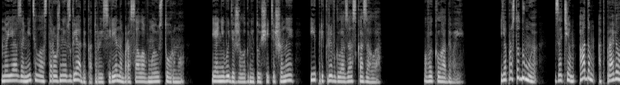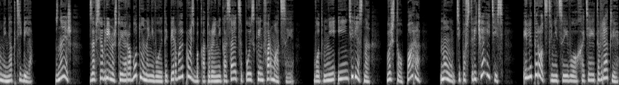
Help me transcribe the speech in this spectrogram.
но я заметила осторожные взгляды, которые сирена бросала в мою сторону. Я не выдержала гнетущей тишины и, прикрыв глаза, сказала. «Выкладывай». «Я просто думаю, зачем Адам отправил меня к тебе? Знаешь, за все время, что я работаю на него, это первая просьба, которая не касается поиска информации. Вот мне и интересно, вы что, пара? Ну, типа встречаетесь? Или ты родственница его, хотя это вряд ли?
